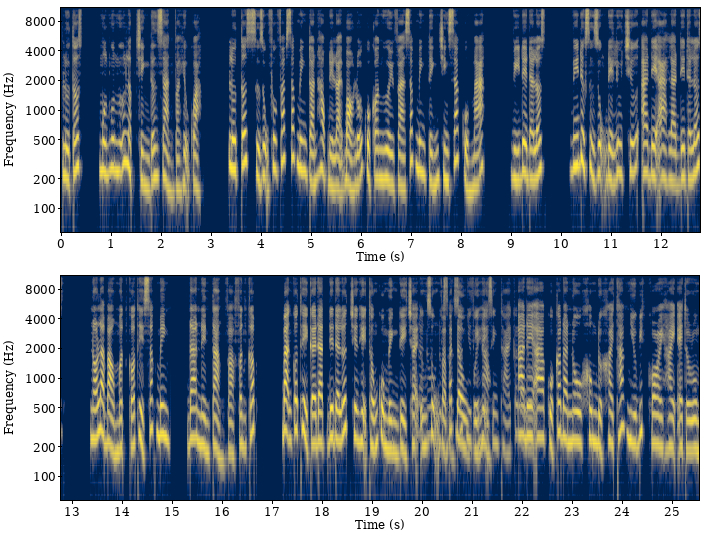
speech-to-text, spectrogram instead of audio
Plutus, một ngôn ngữ lập trình đơn giản và hiệu quả. Plutus sử dụng phương pháp xác minh toán học để loại bỏ lỗi của con người và xác minh tính chính xác của mã. Ví Daedalus Ví được sử dụng để lưu trữ ADA là Daedalus. Nó là bảo mật có thể xác minh, đa nền tảng và phân cấp. Bạn có thể cài đặt Daedalus trên hệ thống của mình để chạy ứng dụng và bắt đầu với hệ sinh thái ADA của Cardano không được khai thác như Bitcoin hay Ethereum.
